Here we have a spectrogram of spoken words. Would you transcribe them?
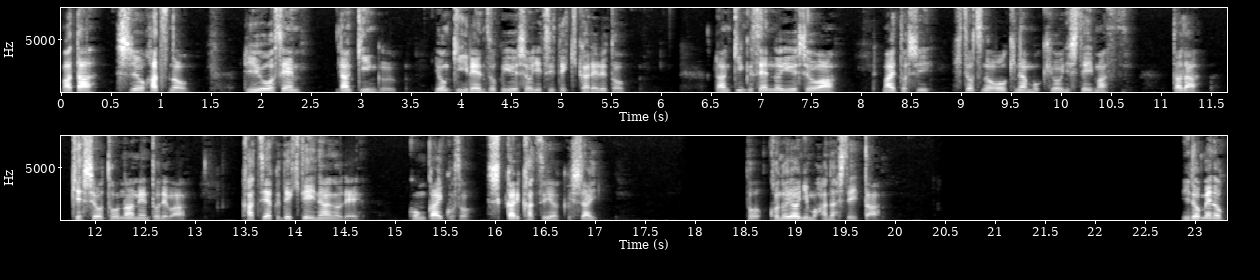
また、史上初の竜王戦ランキング4期連続優勝について聞かれると、ランキング戦の優勝は毎年一つの大きな目標にしています。ただ、決勝トーナメントでは活躍できていないので、今回こそしっかり活躍したい。と、このようにも話していた。二度目の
